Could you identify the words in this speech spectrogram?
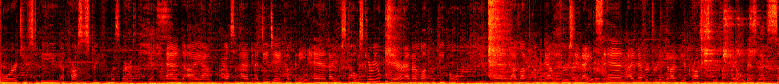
Forge used to be across the street from Whistler's. Yes. And I, um, I also have a DJ company, and I used to host karaoke there, and I loved the people, and I loved coming down Thursday nights, and I never dreamed that I'd be across the street with my own business. So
